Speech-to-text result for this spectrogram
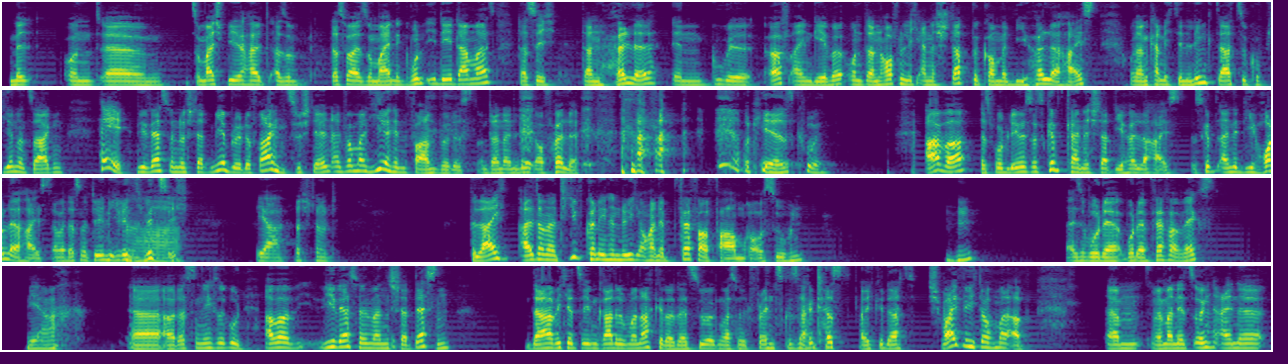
Mit, und ähm, zum Beispiel halt, also das war so meine Grundidee damals, dass ich dann Hölle in Google Earth eingebe und dann hoffentlich eine Stadt bekomme, die Hölle heißt. Und dann kann ich den Link dazu kopieren und sagen, hey, wie wär's, wenn du statt mir blöde Fragen zu stellen, einfach mal hier hinfahren würdest und dann einen Link auf Hölle. okay, das ist cool. Aber das Problem ist, es gibt keine Stadt, die Hölle heißt. Es gibt eine, die Holle heißt, aber das ist natürlich nicht richtig ah. witzig. Ja, das stimmt. Vielleicht, alternativ könnte ich natürlich auch eine Pfefferfarm raussuchen. Mhm. Also wo der, wo der Pfeffer wächst. Ja. Äh, aber das ist nicht so gut. Aber wie, wie wär's, wenn man stattdessen, da habe ich jetzt eben gerade drüber nachgedacht, als du irgendwas mit Friends gesagt hast, habe ich gedacht, schweife ich doch mal ab. Ähm, wenn man jetzt irgendeine,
